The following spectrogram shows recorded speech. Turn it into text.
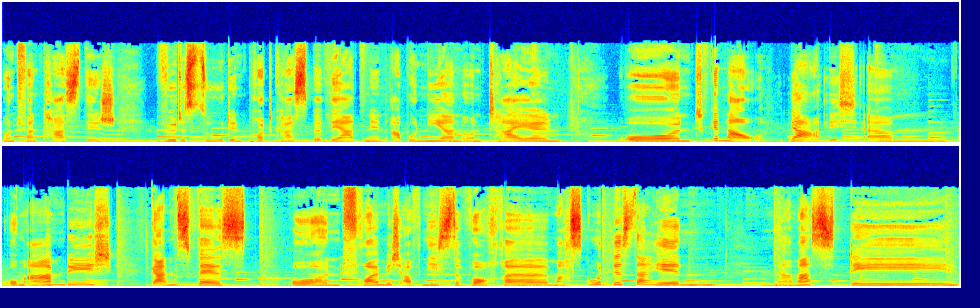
und fantastisch. Würdest du den Podcast bewerten, ihn abonnieren und teilen? Und genau, ja, ich ähm, umarme dich ganz fest und freue mich auf nächste Woche. Mach's gut bis dahin. Namaste.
